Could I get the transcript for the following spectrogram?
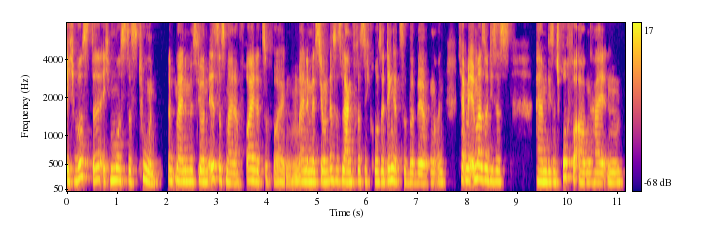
ich wusste, ich muss das tun. Und meine Mission ist es, meiner Freude zu folgen. Meine Mission ist es, langfristig große Dinge zu bewirken. Und ich habe mir immer so dieses, ähm, diesen Spruch vor Augen halten,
